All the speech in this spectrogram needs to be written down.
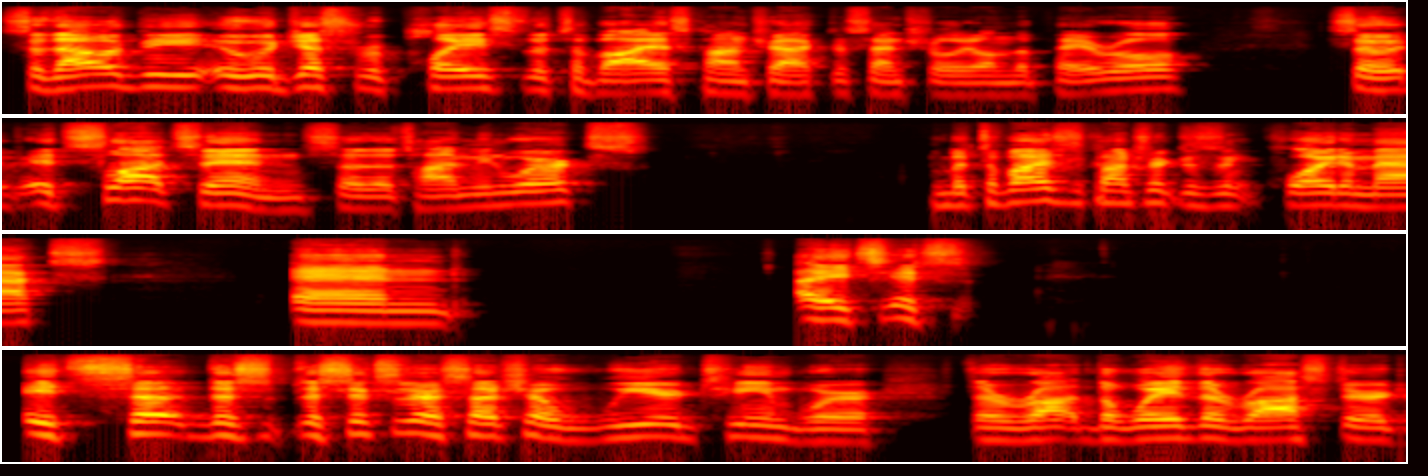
So that would be, it would just replace the Tobias contract essentially on the payroll. So it, it slots in, so the timing works. But Tobias' contract isn't quite a max. And it's, it's, it's so the the Sixers are such a weird team where the ro- the way the roster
